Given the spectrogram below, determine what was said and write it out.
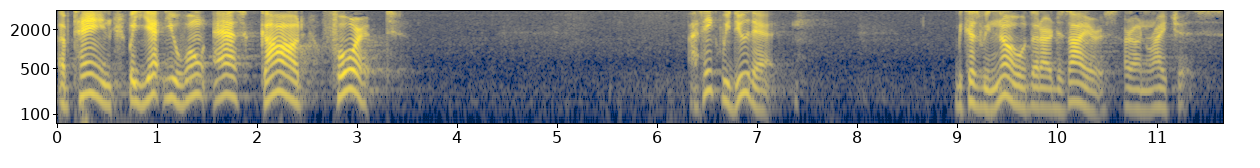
obtain, but yet you won't ask God for it. I think we do that because we know that our desires are unrighteous.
